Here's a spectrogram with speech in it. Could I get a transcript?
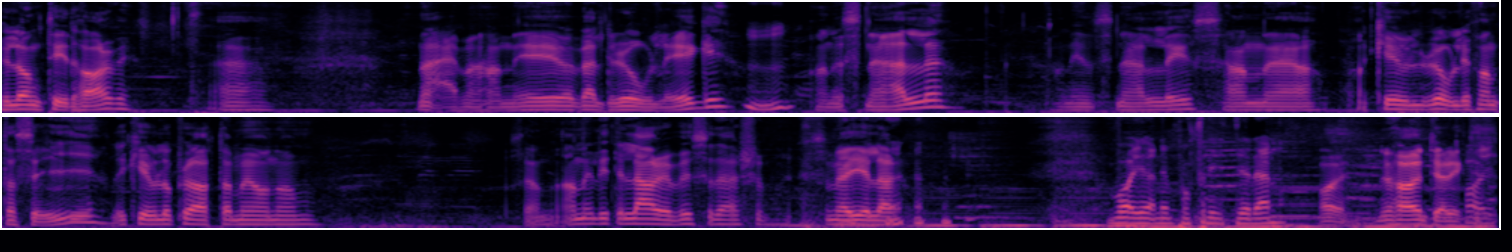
hur lång tid har vi? Uh, nej, men han är ju väldigt rolig. Mm. Han är snäll. Han är en snällis. Han uh, har kul, rolig fantasi. Det är kul att prata med honom. Sen, han är lite larvig sådär som, som jag gillar. Vad gör ni på fritiden? Oj, nu hör inte jag riktigt. Oj.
